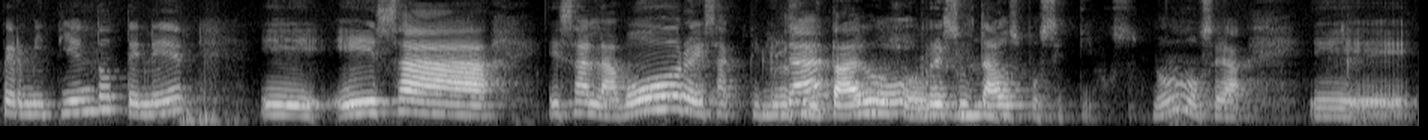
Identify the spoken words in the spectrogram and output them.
permitiendo tener eh, esa, esa labor, esa actividad, resultados, resultados positivos, ¿no? O sea, eh,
